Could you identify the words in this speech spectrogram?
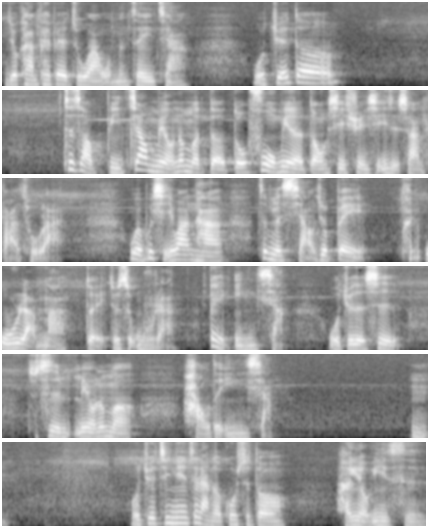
你就看佩佩猪啊，我们这一家。我觉得至少比较没有那么的多负面的东西讯息一直散发出来。我也不希望他这么小就被污染嘛，对，就是污染，被影响。我觉得是，就是没有那么好的影响。嗯，我觉得今天这两个故事都很有意思，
